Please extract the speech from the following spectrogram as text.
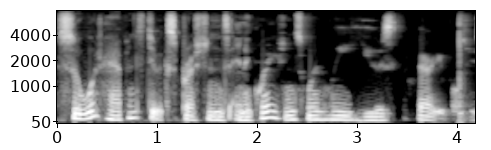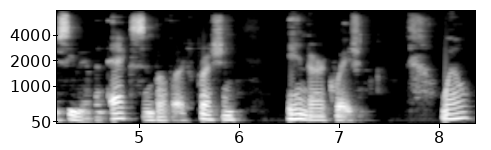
So what happens to expressions and equations when we use variables? You see we have an x in both our expression and our equation. Well,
